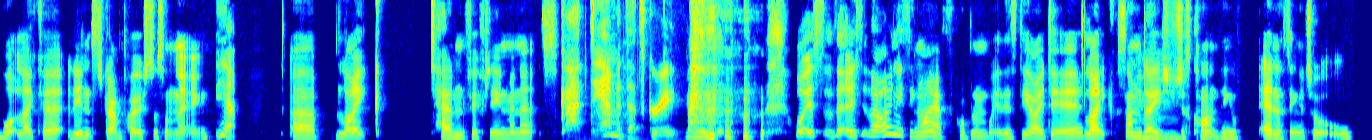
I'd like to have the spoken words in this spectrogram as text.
what like a, an Instagram post or something. Yeah. Uh like 10 15 minutes. God damn it, that's great. well, it's the, it's the only thing I have a problem with is the idea. Like some days you Mhm. just can't think of anything at all,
